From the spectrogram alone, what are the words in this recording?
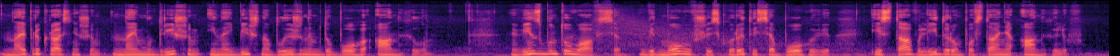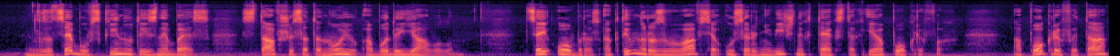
найпрекраснішим, наймудрішим і найбільш наближеним до Бога ангелом. Він збунтувався, відмовившись коритися Богові, і став лідером повстання ангелів. За це був скинутий з небес, ставши сатаною або дияволом. Цей образ активно розвивався у середньовічних текстах і апокрифах, апокрифи та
